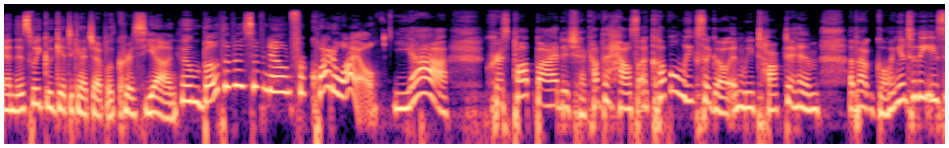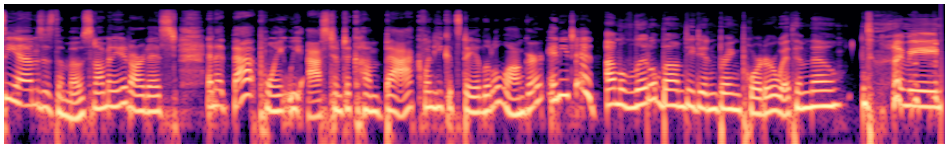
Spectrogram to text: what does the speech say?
And this week, we get to catch up with Chris Young, whom both of us have known for quite a while. Yeah. Chris popped by to check out the house a couple weeks ago and we talked to him about going into the ACMs as the most nominated artist. And at that point, we asked him to come back when he could stay a little longer, and he did. I'm a little bummed he didn't bring Porter with him, though. I mean,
